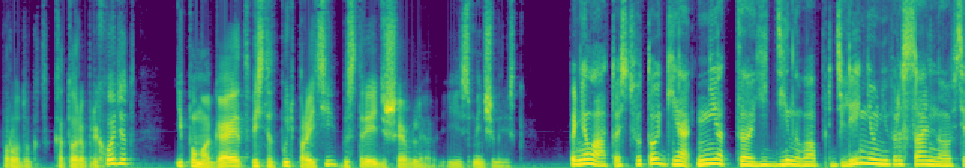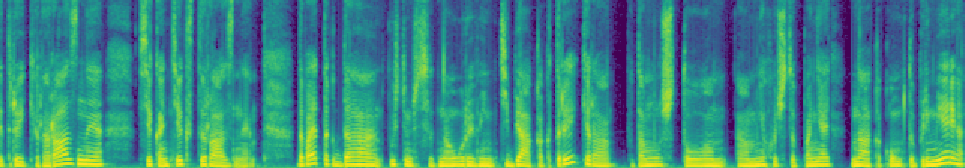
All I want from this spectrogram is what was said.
продукт, который приходит и помогает весь этот путь пройти быстрее, дешевле и с меньшими рисками. Поняла. То есть в итоге нет единого определения универсального, все трекеры разные, все контексты разные. Давай тогда спустимся на уровень тебя как трекера, потому что а, мне хочется понять на каком-то примере,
